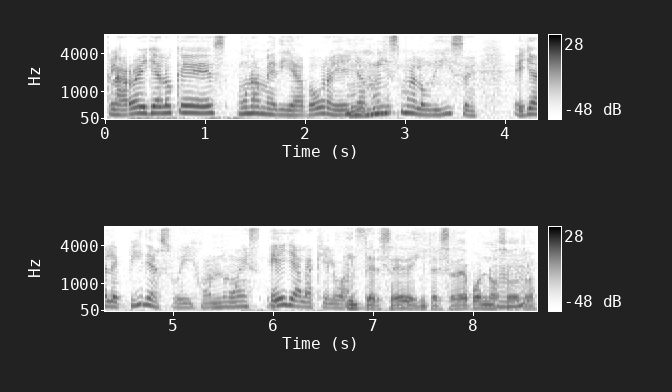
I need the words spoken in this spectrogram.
Claro, ella lo que es una mediadora y ella misma lo dice. Ella le pide a su hijo, no es ella la que lo hace. Intercede, intercede por nosotros.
